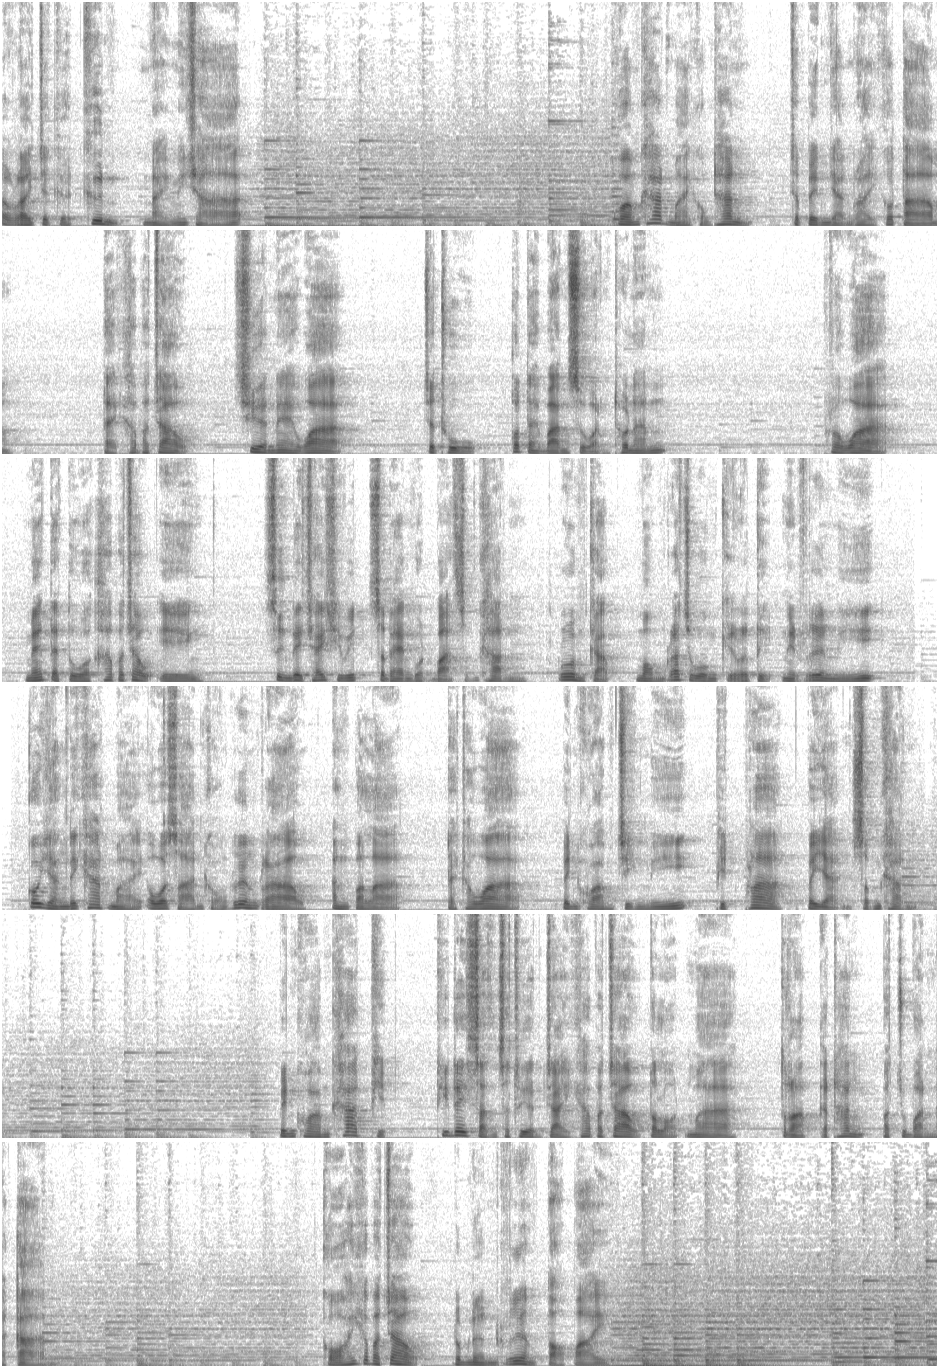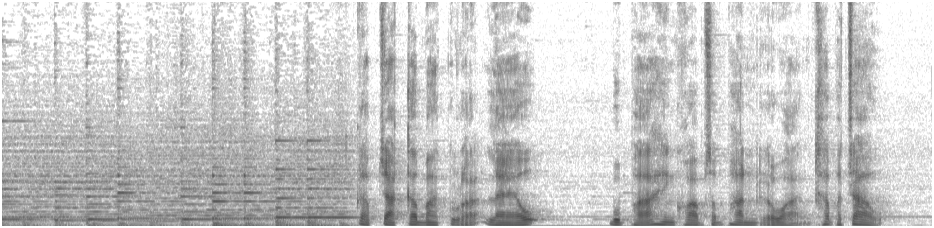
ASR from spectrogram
อะไรจะเกิดขึ้น ในไม่ช้า ความคาดหมายของท่านจะเป็นอย่างไรก็ตาม แต่ข้าพเจ้าเชื่อแน่ว่า จะถูกก็แต่บางส่วนเท่านั้น เพราะว่า แม้แต่ตัวข้าพเจ้าเอง ซึ่งได้ใช้ชีวิตแสดงบทบาทสำคัญ ร่วมกับหม่อมราชวงศ์กิรติในเรื่องนี้ ก็ยังได้คาดหมายอวสานของเรื่องราว อันประหลาด แต่ทว่าเป็นความจริงนี้ผิดพลาดไปอย่างสำคัญ เป็นความคาดผิดที่ได้สั่นสะเทือนใจข้าพเจ้าตลอดมา ตราบกระทั่งปัจจุบันการ ขอให้ข้าพเจ้าดำเนินเรื่องต่อไป กลับจากกามากุระแล้ว บุปผาแห่งความสัมพันธ์ระหว่างข้าพเจ้า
